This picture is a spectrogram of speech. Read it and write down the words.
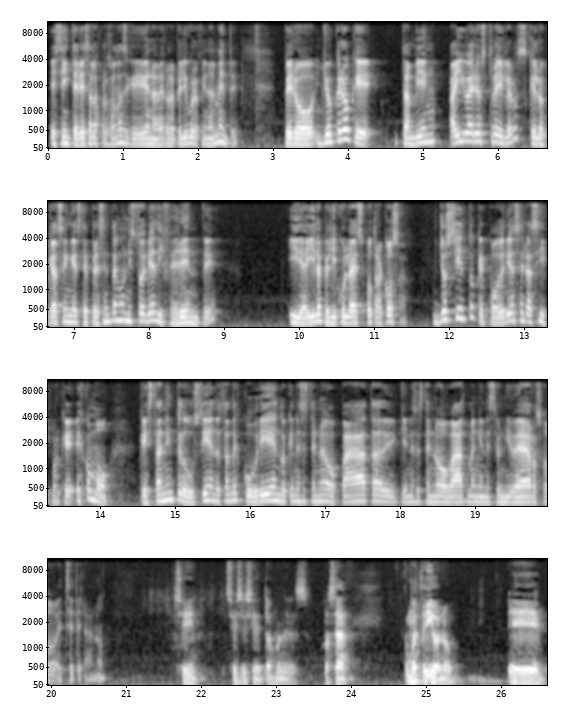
este interés a las personas y que lleguen a ver la película finalmente. Pero yo creo que también hay varios trailers que lo que hacen es te presentan una historia diferente y de ahí la película es otra cosa yo siento que podría ser así, porque es como que están introduciendo, están descubriendo quién es este nuevo pata, de quién es este nuevo Batman en este universo, etcétera, ¿no? Sí, sí, sí, sí, de todas maneras. O sea, como te digo, ¿no? Eh,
